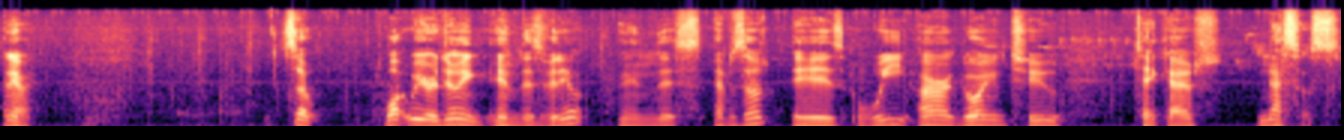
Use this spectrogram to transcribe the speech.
Anyway. So, what we are doing in this video, in this episode, is we are going to take out Nessus.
